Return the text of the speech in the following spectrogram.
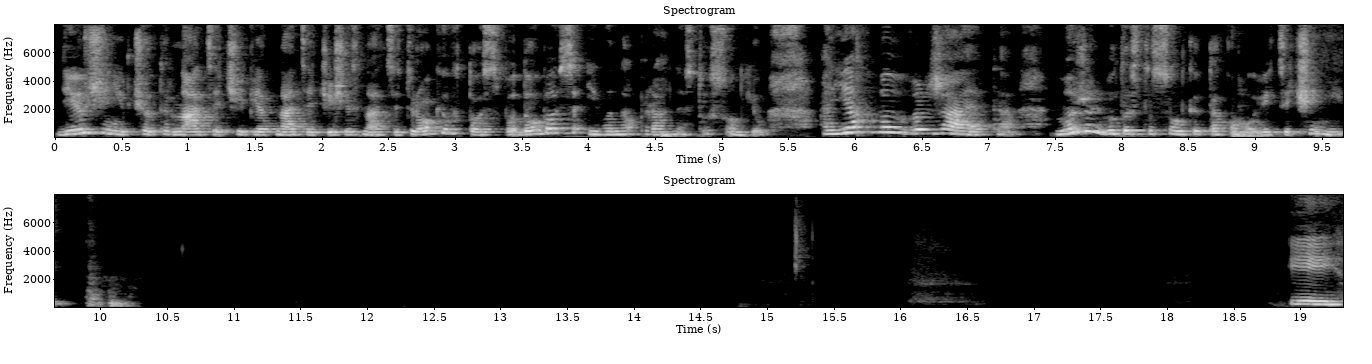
дівчині в 14 чи 15 чи 16 років хтось сподобався і вона прагне стосунків. А як ви вважаєте, можуть бути стосунки в такому віці чи ні? І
